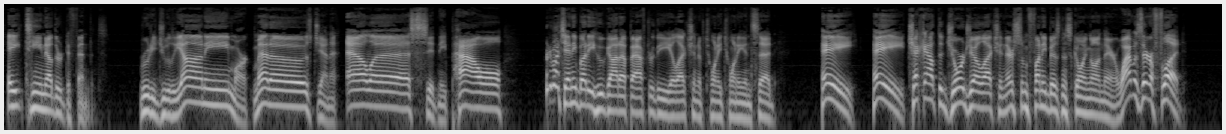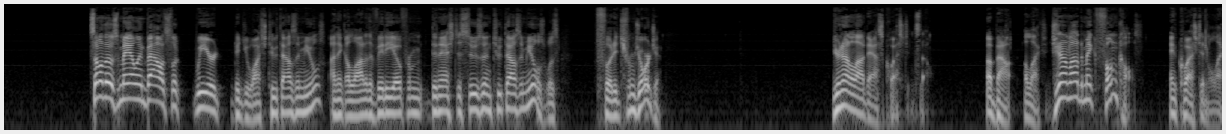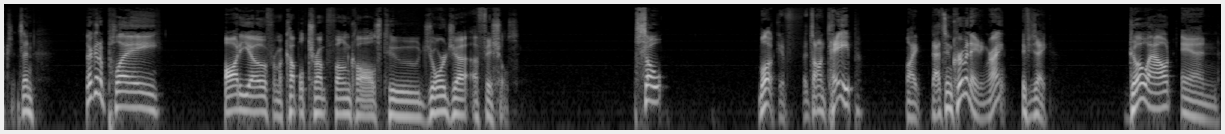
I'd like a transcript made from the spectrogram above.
18 other defendants Rudy Giuliani, Mark Meadows, Jenna Ellis, Sidney Powell, pretty much anybody who got up after the election of 2020 and said, hey, hey, check out the Georgia election. There's some funny business going on there. Why was there a flood? Some of those mail in ballots look weird. Did you watch 2000 Mules? I think a lot of the video from Dinesh D'Souza in 2000 Mules was footage from Georgia. You're not allowed to ask questions, though, about elections. You're not allowed to make phone calls and question elections. And they're going to play audio from a couple Trump phone calls to Georgia officials. So, look, if it's on tape, like that's incriminating, right? If you say, go out and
